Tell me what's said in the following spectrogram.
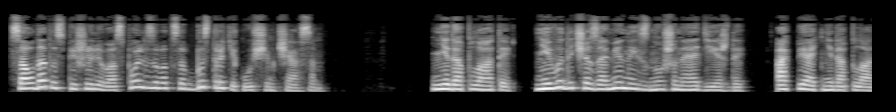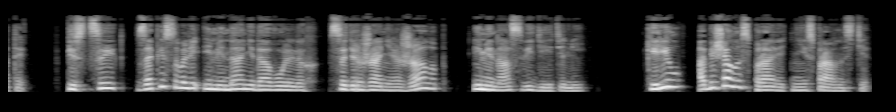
солдаты спешили воспользоваться быстротекущим часом. Недоплаты, невыдача замены изношенной одежды, опять недоплаты. Песцы записывали имена недовольных, содержание жалоб, имена свидетелей. Кирилл обещал исправить неисправности.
